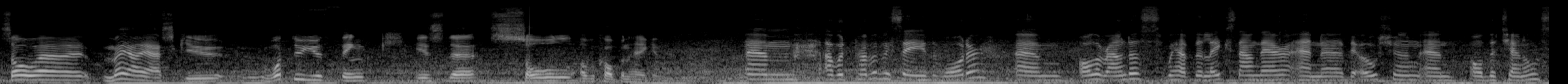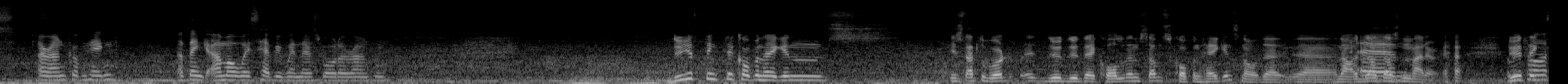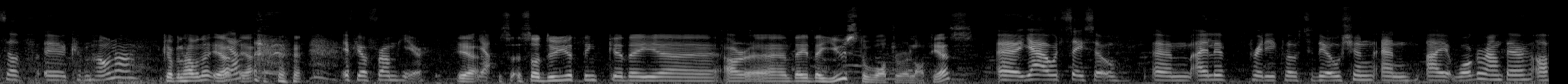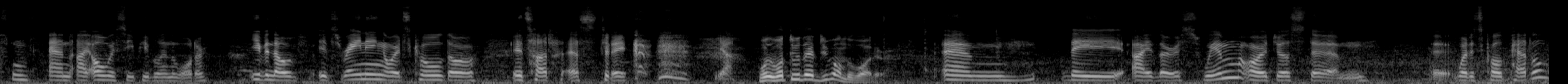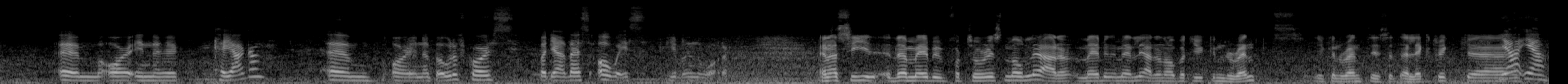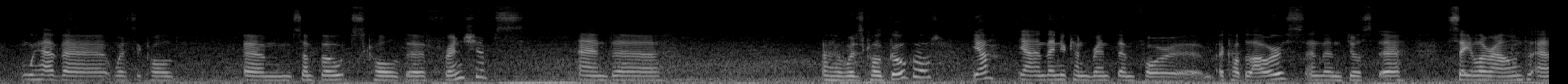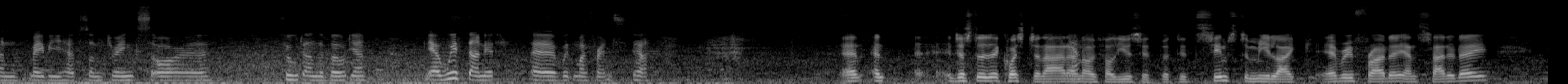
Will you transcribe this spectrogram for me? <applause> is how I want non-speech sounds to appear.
So, uh, may I ask you, what do you think is the soul of Copenhagen? Um, I would probably say the water. Um, all around us, we have the lakes down there and uh, the ocean and all the channels around Copenhagen. I think I'm always happy when there's water around me. Do you think the Copenhagens is that the word? Do, do they call themselves Copenhagans? No, the, uh, no, that doesn't Um, matter. <laughs> do you call think ourselves uh, Københavner Copenhagen? Yeah, Yeah. yeah, <laughs> if you're from here. yeah. Yeah. So, so, do you think uh, they uh, are uh, they they use the water a lot? Yes. Uh, yeah, I would say so. Um, I live pretty close to the ocean and I walk around there often and I always see people in the water. Even though it's raining or it's cold or it's hot as today. <laughs> yeah. What, what do they do on the water? Um, they either swim or just um, uh, what is called paddle um, or in a kayaker um, or in a boat, of course. But yeah, there's always people in the water. And I see there maybe for tourism only. I don't maybe mainly I don't know, but you can rent. You can rent. Is it electric? Uh, Yeah, yeah. We have uh, what is it called? Um, some boats called uh, friendships, and uh, uh, what is called GoBoat. Yeah, yeah. And then you can rent them for uh, a couple hours, and then just uh, sail around and maybe have some drinks or food on the boat. Yeah, yeah. We've done it with my friends. Yeah. And and just a question. I don't Yeah. know if I'll use it, but it seems to me like every Friday and Saturday,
